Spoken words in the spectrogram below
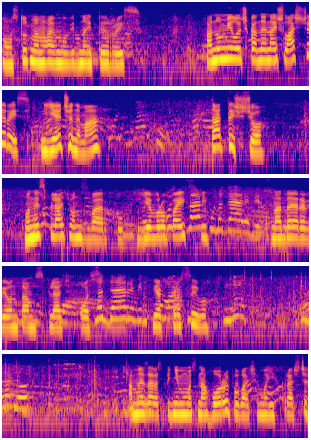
Ось тут ми маємо віднайти рись. А ну, Мілочка, не знайшла ще рись? Є чи нема? Та ти що? Вони сплять он зверху. Європейські. Зверху на дереві. На дереві он там сплять. Ось. На дереві. Як красиво. А ми зараз піднімемось на гору і побачимо їх краще.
